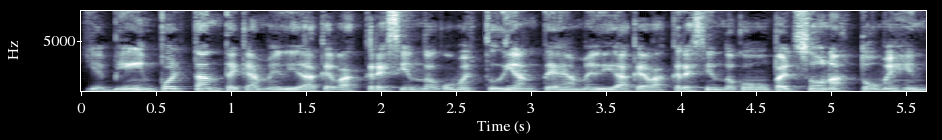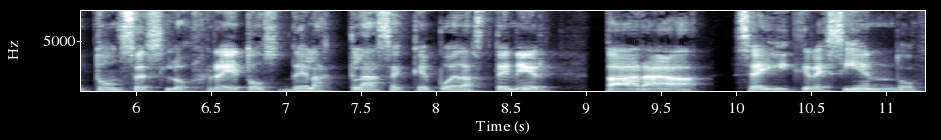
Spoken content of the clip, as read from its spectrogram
Y es bien importante que a medida que vas creciendo como estudiante, a medida que vas creciendo como persona, tomes entonces los retos de las clases que puedas tener para seguir creciendo.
